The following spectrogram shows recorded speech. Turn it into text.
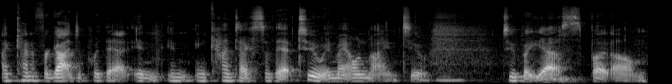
I kind of forgot to put that in, in, in context of that too, in my own mind too. Too, but yes, but um,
